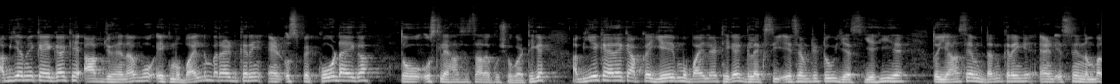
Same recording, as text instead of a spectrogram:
अब ये हमें कहेगा कि आप जो है ना, वो एक मोबाइल नंबर ऐड करें एंड उस पर कोड आएगा तो उस लिहाज से सारा कुछ होगा, ठीक है? अब ये कह रहा है कि आपका ये मोबाइल है, ठीक है? Galaxy A seventy two yes यही है। तो यहाँ से हम डन करेंगे एंड इसने नंबर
